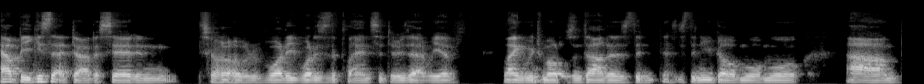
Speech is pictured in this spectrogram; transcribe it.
how big is that data set and sort of what is, what is the plans to do that? We have language models and data as the, as the new goal more and more. Um,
